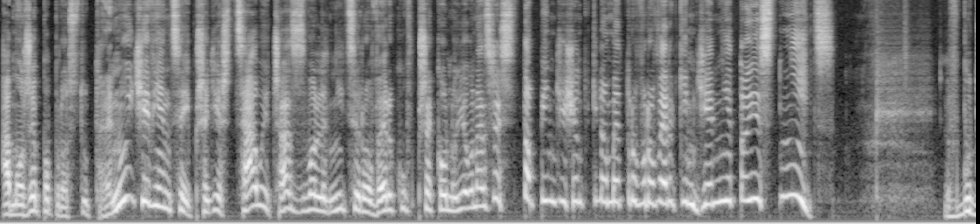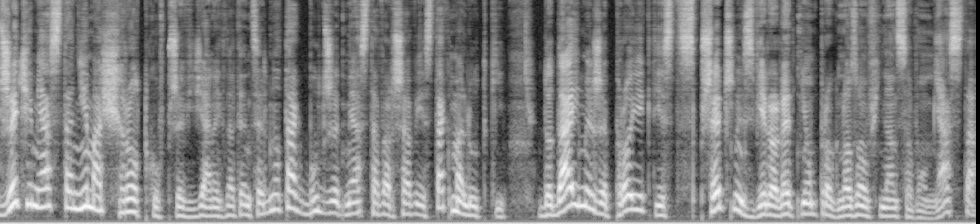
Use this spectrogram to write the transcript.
a może po prostu trenujcie więcej. Przecież cały czas zwolennicy rowerków przekonują nas, że 150 km rowerkiem dziennie to jest nic. W budżecie miasta nie ma środków przewidzianych na ten cel. No tak, budżet miasta Warszawy jest tak malutki. Dodajmy, że projekt jest sprzeczny z wieloletnią prognozą finansową miasta.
